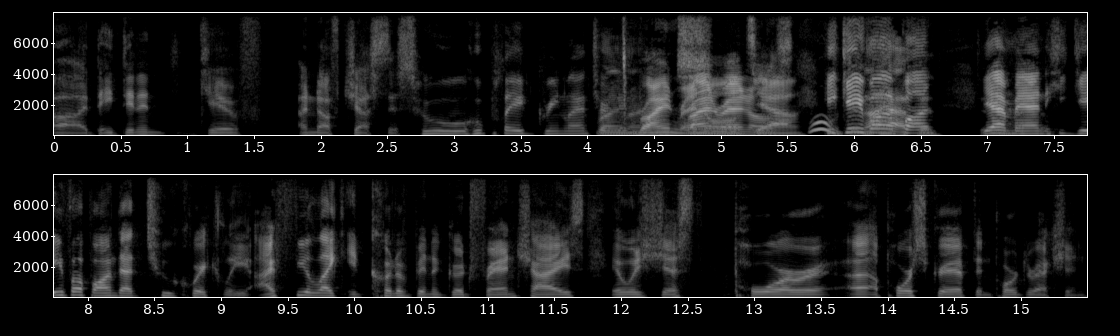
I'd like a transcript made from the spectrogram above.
uh they didn't give enough justice. Who who played Green Lantern? Ryan Ryan Ryan Reynolds, Reynolds. yeah. Woo, He gave up on- happen. Did Yeah, not man, happen. he gave up on that too quickly. I feel like it could have been a good franchise. It was just poor, uh, a poor script and poor direction.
